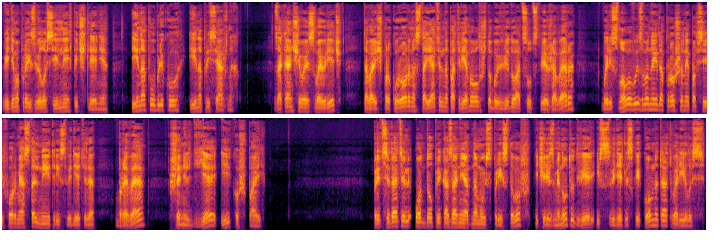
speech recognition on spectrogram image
видимо, произвело сильное впечатление и на публику, и на присяжных. Заканчивая свою речь, товарищ прокурор настоятельно потребовал, чтобы ввиду отсутствия Жавера были снова вызваны и допрошены по всей форме остальные три свидетеля — Бреве, Шенельдье и Кошпай. Председатель отдал приказание одному из приставов, и через минуту дверь из свидетельской комнаты отворилась.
